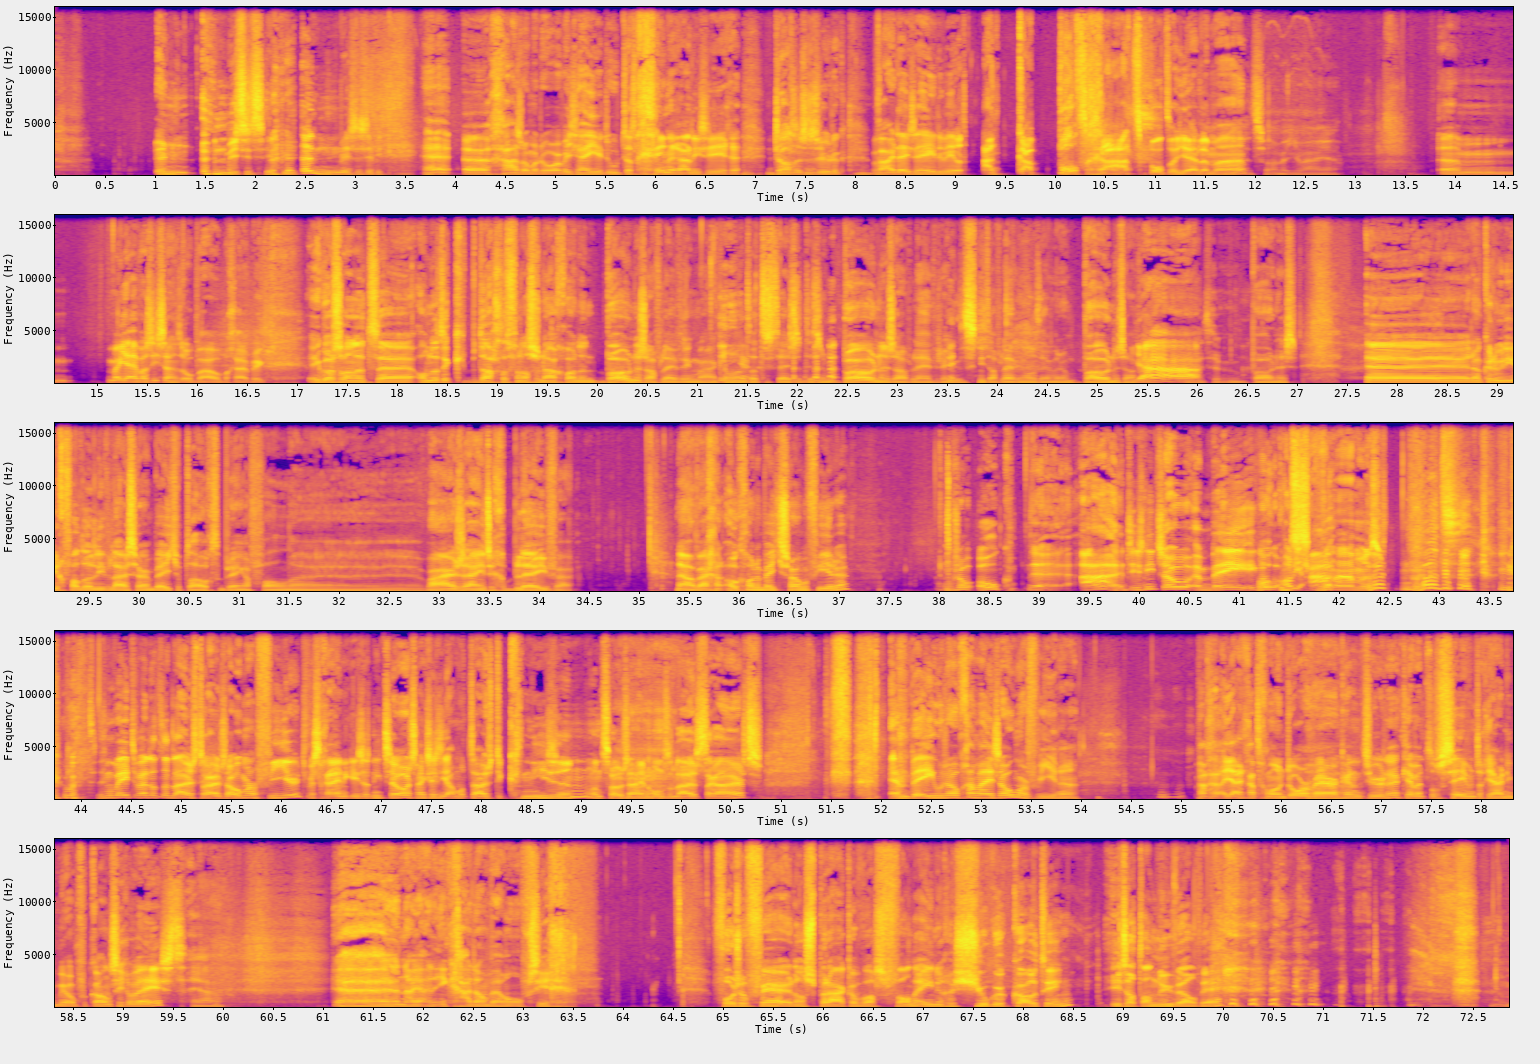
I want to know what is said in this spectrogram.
Een, Een Mississippi. een Mississippi. Hè? eh, ga zo maar door. Weet jij, je doet dat generaliseren. Dat is natuurlijk waar deze hele wereld aan kapot gaat. Potte Jellema. Dat is wel een beetje waar, ja. Ehm, maar jij was iets aan het opbouwen, begrijp ik. Ik was aan het, eh, omdat ik bedacht dat van als we nou gewoon een bonusaflevering maken, want dat is deze, dit is een bonusaflevering. Het is niet aflevering 101, maar een bonusaflevering. Ja. Een bonus. Eh, dan kunnen we in ieder geval de lieve luisteraar een beetje op de hoogte brengen van eh, waar zijn ze gebleven. Nou, wij gaan ook gewoon een beetje zomer vieren. Hoezo ook? Eh, A, het is niet zo. En B, ik wil Oh, al die aannames. Wat? Hoe weten wij dat de luisteraar zomer viert? Waarschijnlijk is dat niet zo. Waarschijnlijk zitten die allemaal thuis te kniezen. Want zo zijn onze luisteraars. En B, hoezo gaan wij zomer vieren? Jij gaat gewoon doorwerken natuurlijk. Jij bent tot 70 jaar niet meer op vakantie geweest. ja. Eh, nou ja, en ik ga dan wel op zich... Voor zover er dan sprake was van enige sugarcoating, is dat dan nu wel weg?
